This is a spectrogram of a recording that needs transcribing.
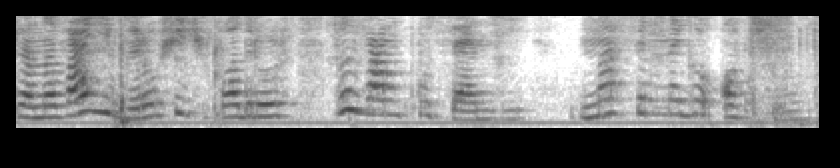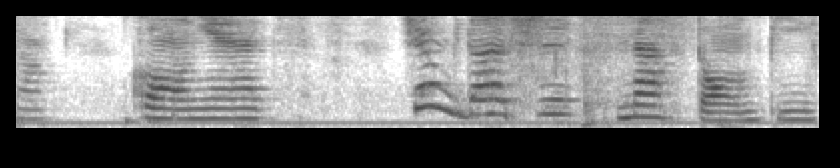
Planowali wyruszyć w podróż do zamku Sandy następnego odcinka. Koniec. Ciąg dalszy nastąpi.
